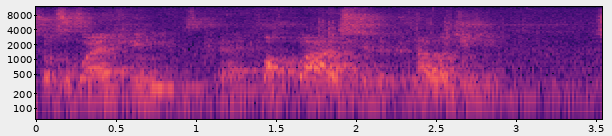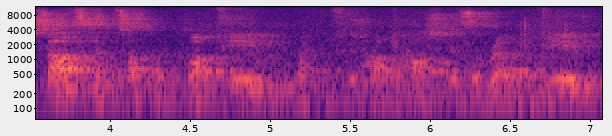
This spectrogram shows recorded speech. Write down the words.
So it's working uh, clockwise through the chronology, starting at the top of the clock view, working through Hartley Hospital, Rowan View,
